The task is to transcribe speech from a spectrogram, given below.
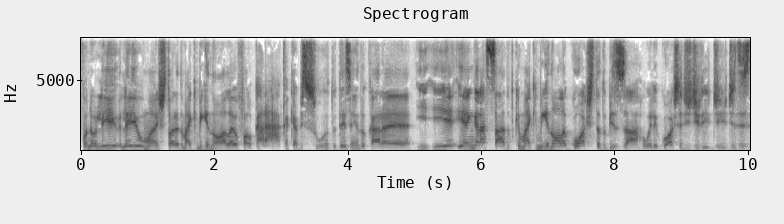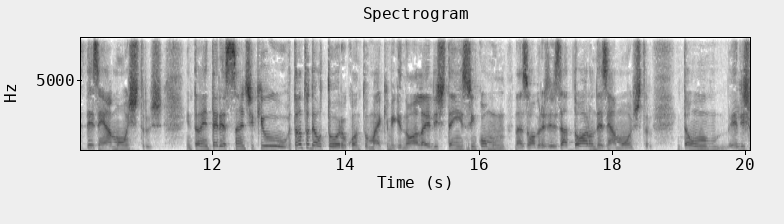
quando eu li, leio uma história do Mike Mignola, eu falo, caraca, que absurdo, o desenho do cara é e, e, e é engraçado porque o Mike Mignola gosta do bizarro, ele gosta de, de, de, de desenhar monstros. Então é interessante que o tanto o Del Toro quanto o Mike Mignola, eles têm isso em comum nas obras deles, adoram desenhar monstro. Então, eles,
